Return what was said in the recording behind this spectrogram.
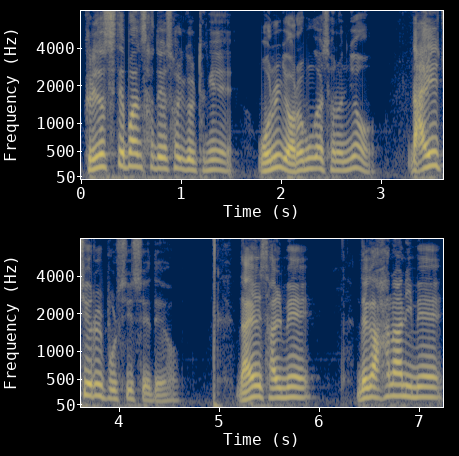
그래서 스테반 사도의 설교를 통해 오늘 여러분과 저는요, 나의 죄를 볼 수 있어야 돼요. 나의 삶에 내가 하나님의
